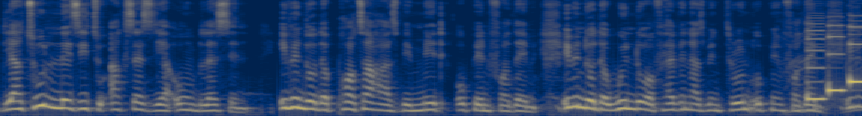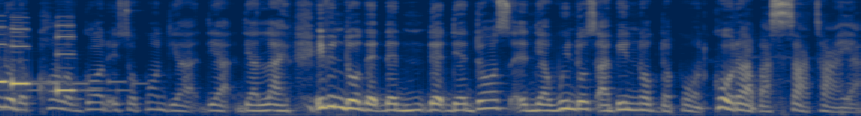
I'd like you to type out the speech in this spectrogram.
they are too lazy to access their own blessing. Even though the portal has been made open for them, even though the window of heaven has been thrown open for them, even though the call of God is upon their their, their life, even though the, the, the, their doors and their windows are being knocked upon. Korabasataya,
